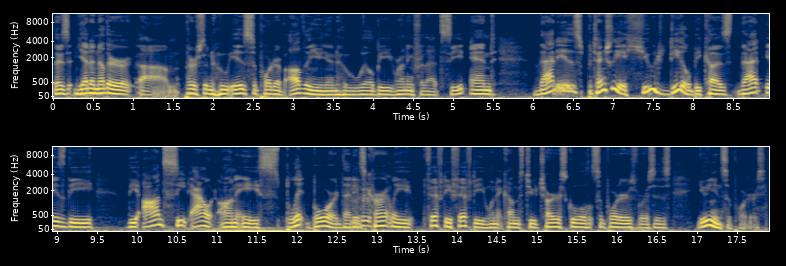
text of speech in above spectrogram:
there's yet another um, person who is supportive of the union who will be running for that seat, and that is potentially a huge deal because that is the the odd seat out on a split board that is currently 50-50 when it comes to charter school supporters versus union supporters.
